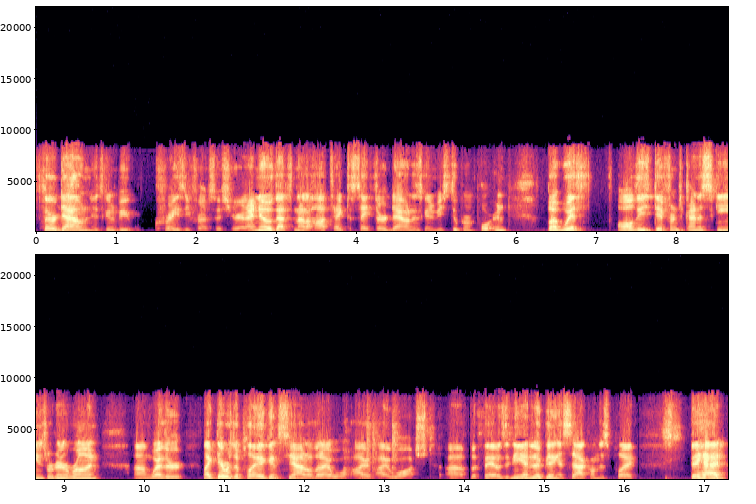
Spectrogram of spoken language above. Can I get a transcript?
third down is going to be crazy for us this year. And I know that's not a hot take to say third down is going to be super important, but with all these different kind of schemes we're going to run, um, whether like there was a play against Seattle that I, I, I watched uh, and he ended up getting a sack on this play. They had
